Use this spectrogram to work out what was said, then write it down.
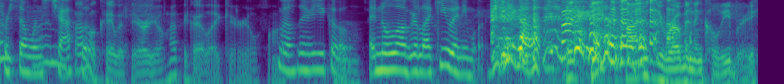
for someone's I'm, chapbook. I'm okay with Arial. I think I like Arial font. Well, there you go. Yeah. I no longer like you anymore. There you go. Th- These times New Roman and Calibri.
